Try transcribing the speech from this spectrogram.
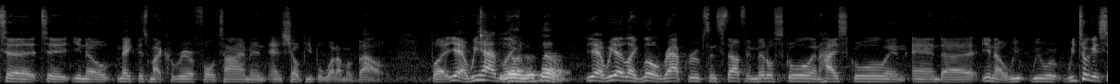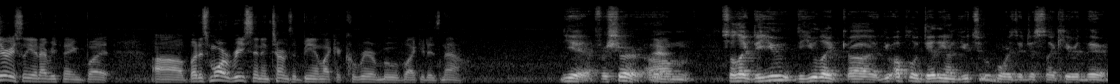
to to you know make this my career full time and, and show people what I'm about. But yeah, we had like no, no yeah, we had like little rap groups and stuff in middle school and high school, and and uh, you know we, we were we took it seriously and everything, but uh, but it's more recent in terms of being like a career move like it is now. Yeah, for sure. Yeah. Um, so like, do you do you like uh, you upload daily on YouTube or is it just like here and there?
